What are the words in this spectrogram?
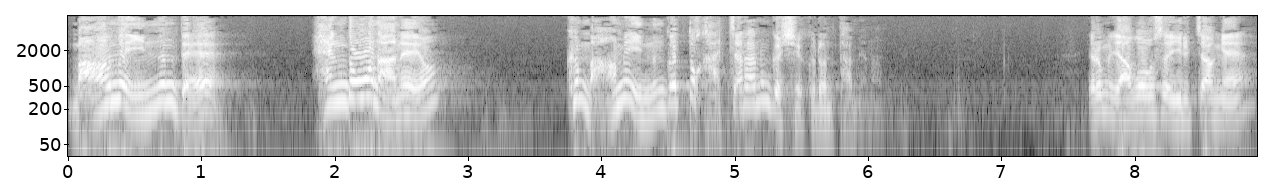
마음에 있는데 행동은 안 해요? 그 마음에 있는 것도 가짜라는 것이에요. 그렇다면. 여러분 야고보서 1장에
